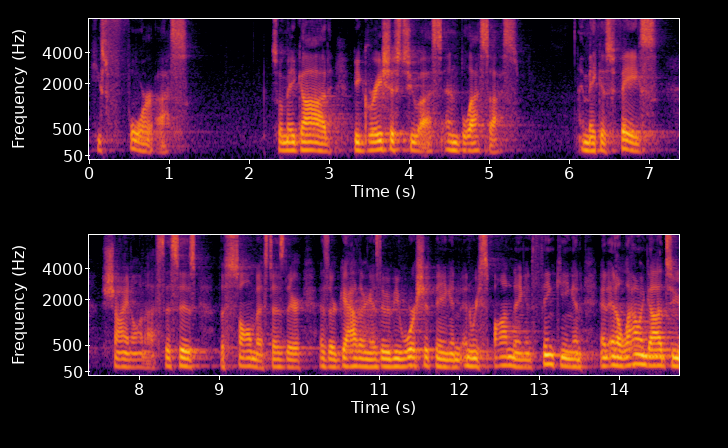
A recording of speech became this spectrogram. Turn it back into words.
he's for us. So may God be gracious to us and bless us and make his face shine on us. This is the psalmist as they're, as they're gathering, as they would be worshiping and, and responding and thinking and, and, and, allowing God to,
